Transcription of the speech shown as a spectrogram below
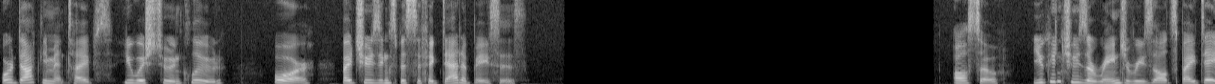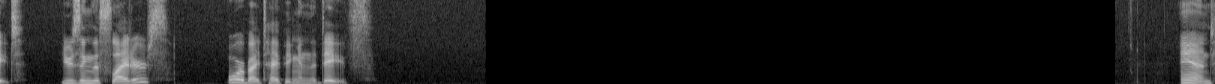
or document types you wish to include, or by choosing specific databases. Also, you can choose a range of results by date, using the sliders, or by typing in the dates. And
